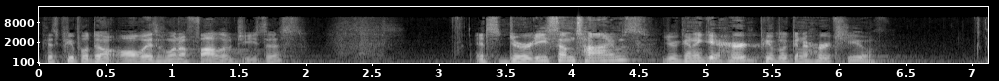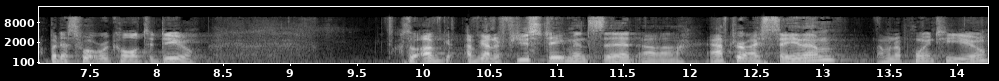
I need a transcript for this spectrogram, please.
because people don't always want to follow Jesus. It's dirty sometimes. You're going to get hurt. People are going to hurt you. But it's what we're called to do. So I've, I've got a few statements that uh, after I say them, I'm going to point to you,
